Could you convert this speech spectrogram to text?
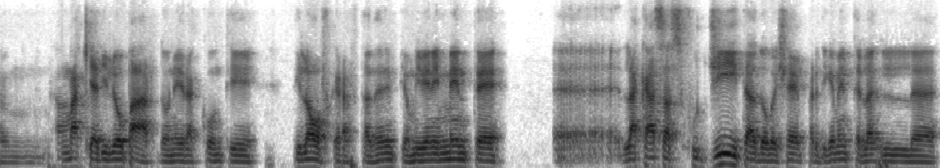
ehm, a macchia di leopardo nei racconti di Lovecraft. Ad esempio, mi viene in mente eh, La casa sfuggita, dove c'è praticamente la, il,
